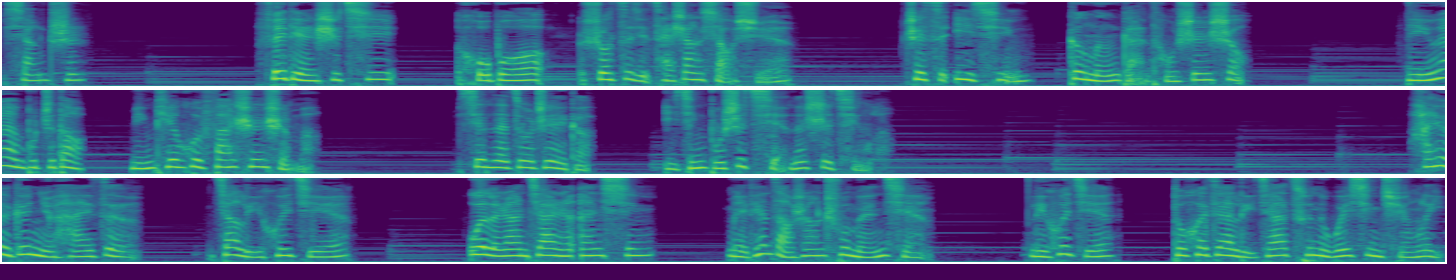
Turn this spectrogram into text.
相知。非典时期，胡博说自己才上小学，这次疫情更能感同身受。你永远不知道明天会发生什么，现在做这个已经不是钱的事情了。还有一个女孩子叫李慧杰，为了让家人安心，每天早上出门前，李慧杰都会在李家村的微信群里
